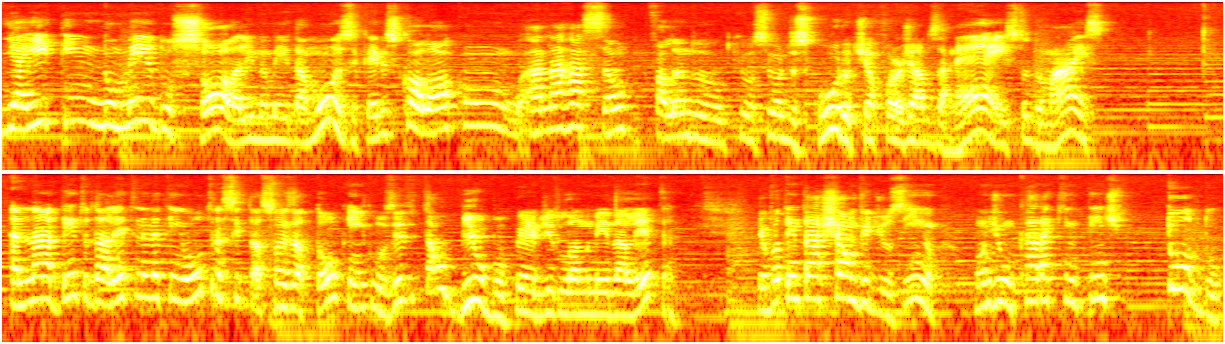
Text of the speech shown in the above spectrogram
E aí tem no meio do solo, ali no meio da música, eles colocam a narração, falando que o Senhor do Escuro tinha forjado os anéis e tudo mais. Na, dentro da letra ainda tem outras citações a Tolkien, inclusive está o Bilbo perdido lá no meio da letra. Eu vou tentar achar um videozinho onde um cara que entende tudo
